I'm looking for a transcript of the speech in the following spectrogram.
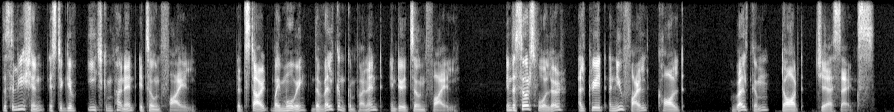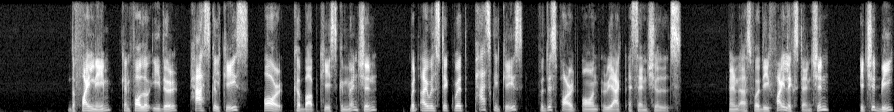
The solution is to give each component its own file. Let's start by moving the welcome component into its own file. In the source folder, I'll create a new file called welcome.jsx. The file name can follow either Pascal case or kebab case convention, but I will stick with Pascal case for this part on React Essentials. And as for the file extension, it should be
